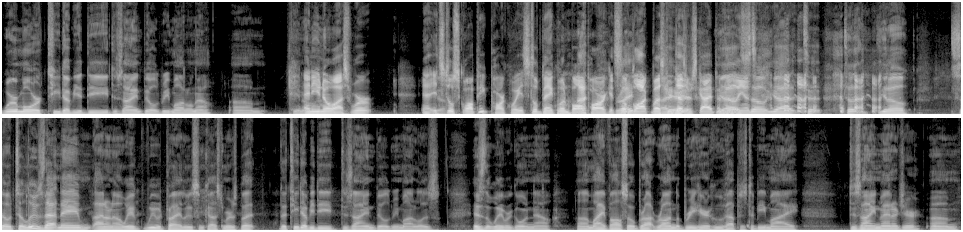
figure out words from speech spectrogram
We're more TWD design, build, remodel now. Um, you know, and you know us, we're it's yeah. still Squaw Peak Parkway. It's still Bank One Ballpark. It's right? still Blockbuster Desert Sky Pavilions. Yeah, so yeah, to, to you know, so to lose that name, I don't know. We we would probably lose some customers, but the TWD design build remodel is is the way we're going now. Um, I've also brought Ron Labrie here, who happens to be my design manager. Um,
